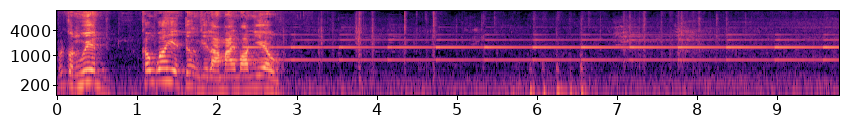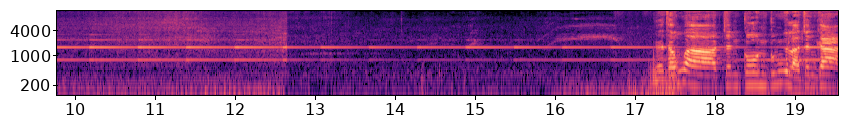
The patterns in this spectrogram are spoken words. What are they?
vẫn còn nguyên không có hiện tượng gì là mài mòn nhiều. Hệ thống uh, chân côn cũng như là chân ga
